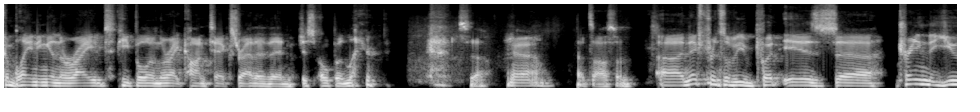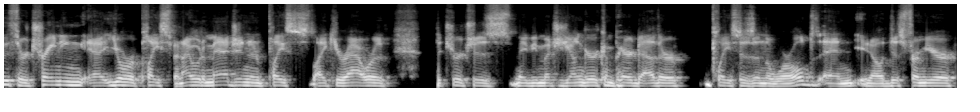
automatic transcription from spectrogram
complaining in the right people in the right context rather than just openly. so yeah, that's awesome. Uh, next principle you put is uh, training the youth or training uh, your replacement. I would imagine in a place like you're at, where the church is maybe much younger compared to other places in the world, and you know, just from your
